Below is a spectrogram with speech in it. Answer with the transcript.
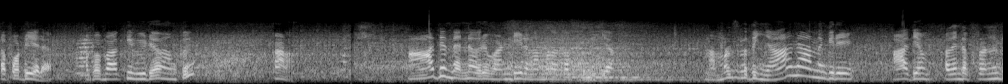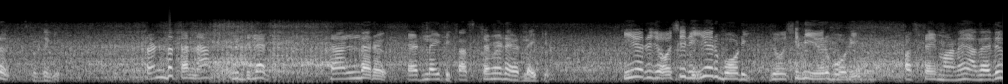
സപ്പോർട്ട് ചെയ്യാം അപ്പോൾ ബാക്കി വീഡിയോ നമുക്ക് കാണാം. ആദ്യം തന്നെ ഒരു വണ്ടിയിൽ നമ്മളെന്താ ശ്രദ്ധിക്കുക നമ്മൾ ശ്രദ്ധിക്കും. ഞാനാണെങ്കിൽ ആദ്യം അതിന്റെ ഫ്രണ്ട് ശ്രദ്ധിക്കും. ഫ്രണ്ട് തന്നെ ഇതിലെ നല്ലൊരു ഹെഡ്ലൈറ്റ് കസ്റ്റമേഡ് ഹെഡ്ലൈറ്റ് ഈ ഒരു ജോഷിൽ ഈ ഒരു ബോഡി ജോസിന്റെ ഈ ഒരു ബോഡി ഫസ്റ്റ് ടൈമാണ് അതായത്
